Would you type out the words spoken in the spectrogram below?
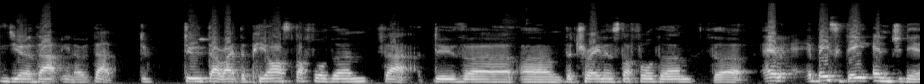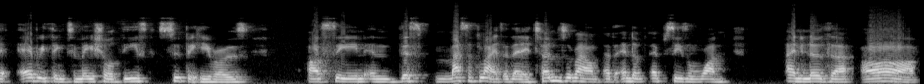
you know that you know that do that write the PR stuff for them, that do the um, the training stuff for them. The basically they engineer everything to make sure these superheroes are seen in this massive light, and then it turns around at the end of season one, and you know that ah,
